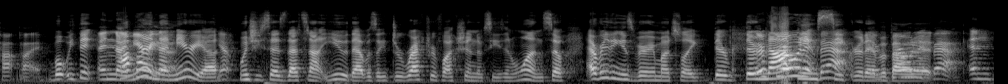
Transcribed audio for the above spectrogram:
hot pie. what we think And Hot Pie Nymeria. and Nymeria Yep. when she says that's not you. That was a direct reflection of season one. So everything is very much like they're they're, They're not being it secretive They're about throwing it, back. And,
